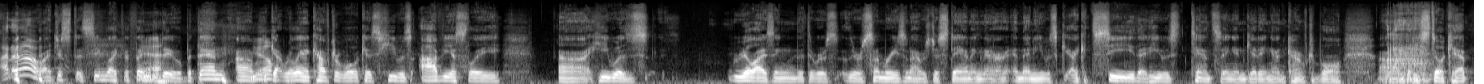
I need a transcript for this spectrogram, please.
I don't know. I just it seemed like the thing Yeah. to do. But then um, Yep. it got really uncomfortable because he was obviously uh, he was realizing that there was there was some reason I was just standing there, and then he was I could see that he was tensing and getting uncomfortable, um, but he still kept.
